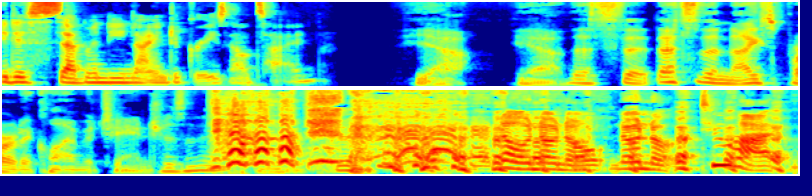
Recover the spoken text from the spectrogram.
It is 79 degrees outside. Yeah, yeah, that's the that's the nice part of climate change, isn't it? no, no, no, no, no. Too hot.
